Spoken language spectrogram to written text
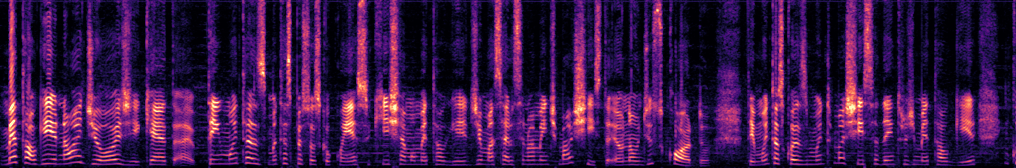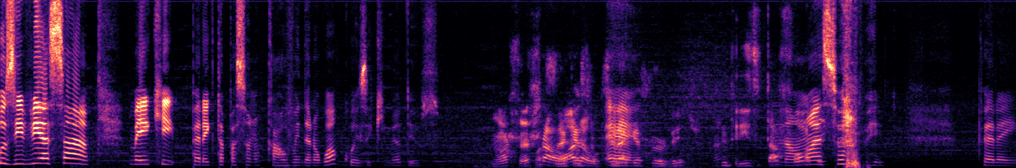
Metal Gear não é de hoje, que é, é, tem muitas, muitas pessoas que eu conheço que chamam Metal Gear de uma série extremamente machista. Eu não discordo. Tem muitas coisas muito machistas dentro de Metal Gear, inclusive essa meio que, peraí que tá passando um carro vendendo alguma coisa aqui, meu Deus. Nossa, essa será, hora que é, será É. que é sorvete? a crise tá não, foda. não é sorvete. Peraí.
